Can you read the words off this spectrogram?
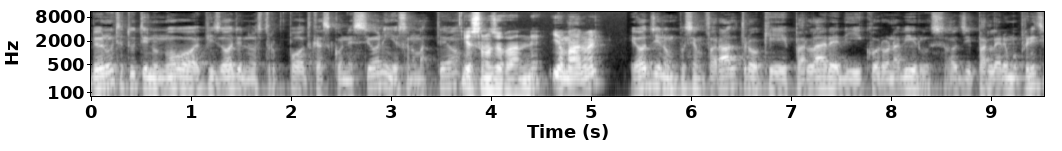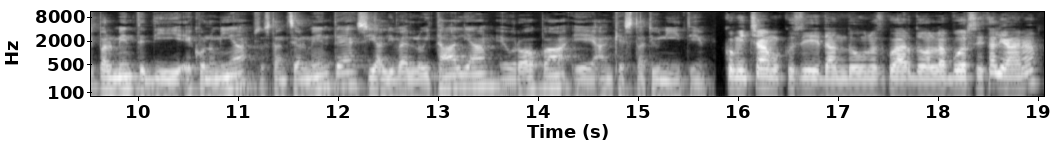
Benvenuti tutti in un nuovo episodio del nostro podcast Connessioni. Io sono Matteo. Io sono Giovanni. Io Manuel. E oggi non possiamo fare altro che parlare di coronavirus. Oggi parleremo principalmente di economia, sostanzialmente, sia a livello Italia, Europa e anche Stati Uniti. Cominciamo così dando uno sguardo alla borsa italiana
